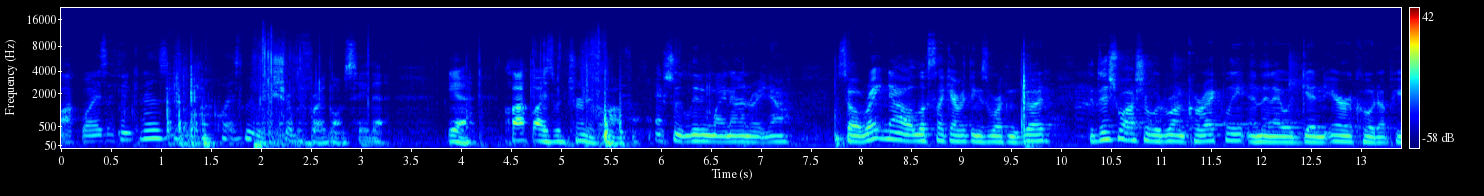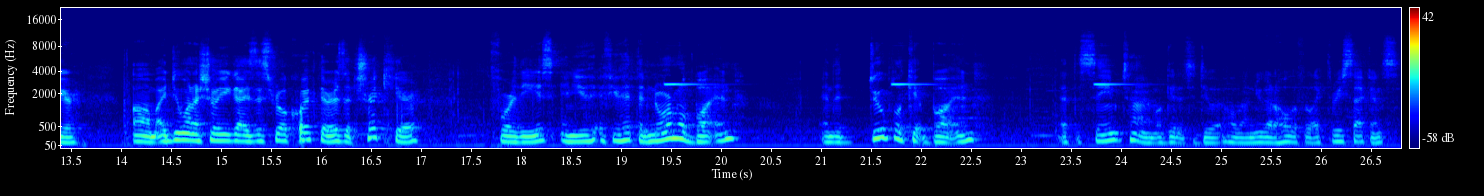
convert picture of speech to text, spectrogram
clockwise, I think it is. Clockwise, let me make sure before I go and say that. Yeah, clockwise would turn it off. Actually leaving mine on right now. So right now it looks like everything's working good. The dishwasher would run correctly and then I would get an error code up here. Um, I do wanna show you guys this real quick. There is a trick here for these and you if you hit the normal button and the delicate button, at the same time, I'll get it to do it. Hold on, you gotta hold it for like three seconds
